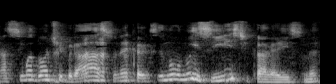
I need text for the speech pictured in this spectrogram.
acima do antebraço, né, cara? Isso não, não existe existe, cara, isso, né?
